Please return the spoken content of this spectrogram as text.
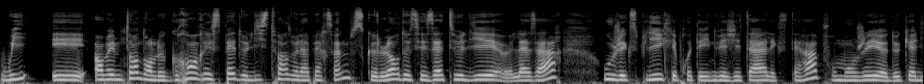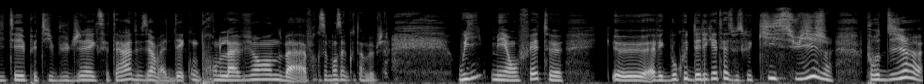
Oui, et en même temps dans le grand respect de l'histoire de la personne, parce que lors de ces ateliers Lazare, où j'explique les protéines végétales, etc., pour manger euh, de qualité, petit budget, etc., de dire bah, dès qu'on prend de la viande, bah, forcément ça coûte un peu plus cher. Oui, mais en fait, euh, euh, avec beaucoup de délicatesse parce que qui suis-je pour dire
